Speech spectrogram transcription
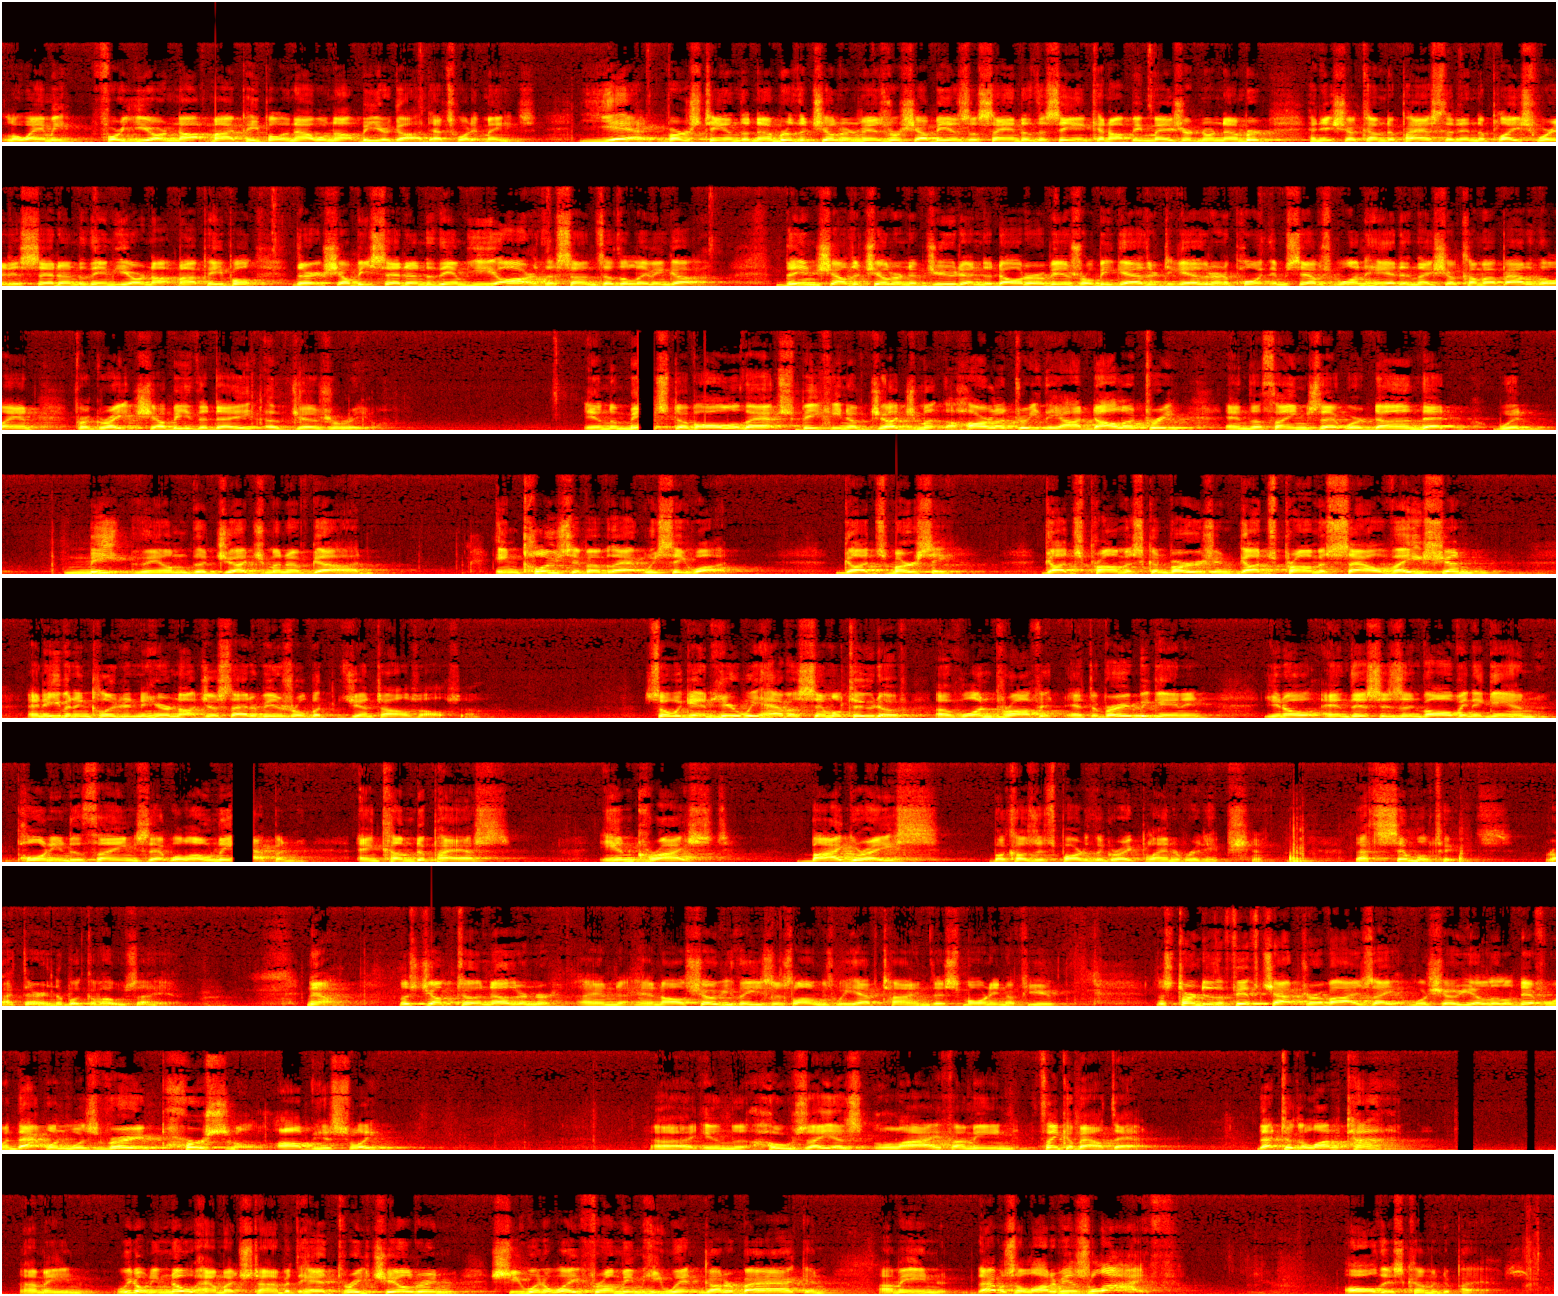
Loammi, for ye are not my people, and I will not be your God. That's what it means. Yet, verse 10, the number of the children of Israel shall be as the sand of the sea and cannot be measured nor numbered. And it shall come to pass that in the place where it is said unto them, Ye are not my people, there it shall be said unto them, Ye are the sons of the living God. Then shall the children of Judah and the daughter of Israel be gathered together and appoint themselves one head, and they shall come up out of the land, for great shall be the day of Jezreel. In the midst of all of that, speaking of judgment, the harlotry, the idolatry, and the things that were done that would meet them, the judgment of God, inclusive of that, we see what? God's mercy, God's promised conversion, God's promised salvation, and even included in here, not just that of Israel, but Gentiles also. So again, here we have a similitude of, of one prophet at the very beginning, you know, and this is involving, again, pointing to things that will only happen and come to pass in Christ by grace because it's part of the great plan of redemption. That's similitudes right there in the book of Hosea. Now, Let's jump to another, and, and I'll show you these as long as we have time this morning, a few. Let's turn to the fifth chapter of Isaiah. We'll show you a little different one. That one was very personal, obviously, uh, in Hosea's life. I mean, think about that. That took a lot of time. I mean, we don't even know how much time, but they had three children. She went away from him. He went and got her back. And I mean, that was a lot of his life all this coming to pass?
